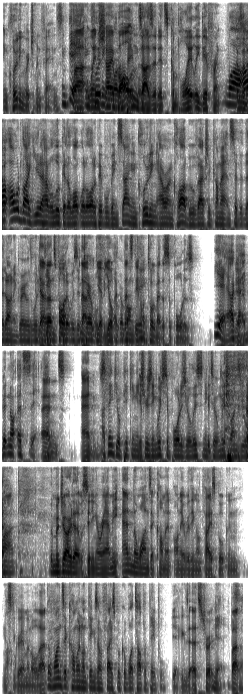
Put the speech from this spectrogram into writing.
Including Richmond fans. Yeah, but when Shai Bolton does it, it's completely different. Well, isn't I? I would like you to have a look at a lot what a lot of people have been saying, including our own club, who have actually come out and said that they don't agree with what he did that's and thought it was a no, terrible, yeah, but you're, like that's wrong different. thing. I'm talking about the supporters Yeah, okay, Yeah. but not. It's. yeah, and and I think you're picking and choosing which supporters you're listening to and which ones you aren't. the majority that was sitting around me, and the ones that comment on everything on Facebook and Instagram and all that. The ones that comment on things on Facebook are what type of people? yeah, exa- that's true. Yeah, but so-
